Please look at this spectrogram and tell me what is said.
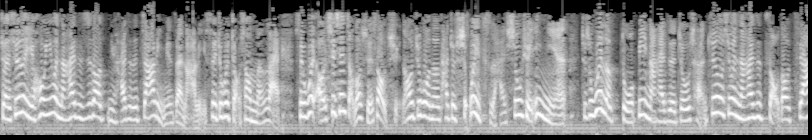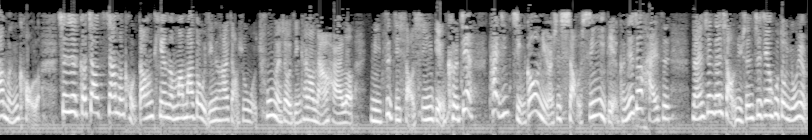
转学了以后，因为男孩子知道女孩子的家里面在哪里，所以就会找上门来。所以为而且先找到学校去，然后结果呢，他就是为此还休学一年，就是为了躲避男孩子的纠缠。最后是因为男孩子找到家门口了，甚至叫家门口当天呢，妈妈都已经跟他讲说，我出门时候已经看到男孩了，你自己小心一点。可见他已经警告。女儿是小心一点，肯定这孩子，男生跟小女生之间互动永远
